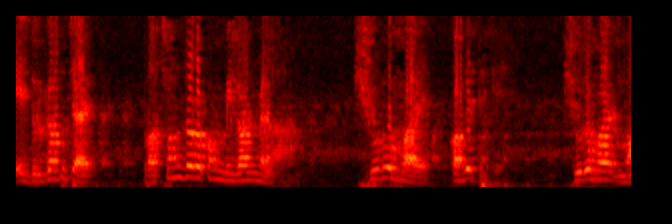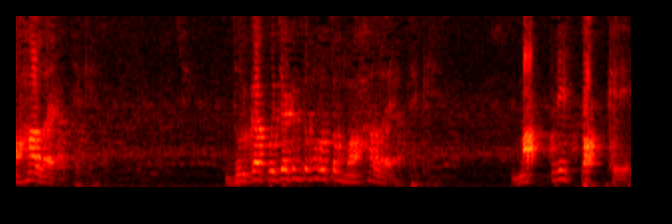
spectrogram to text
এই দুর্গাপূজায় প্রচণ্ড রকম মিলন মেলা শুরু হয় কবে থেকে? শুরু হয় মহালয়া থেকে। দুর্গাপূজা কিন্তু মূলত মহালয়া থেকে। মাতৃপক্ষে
